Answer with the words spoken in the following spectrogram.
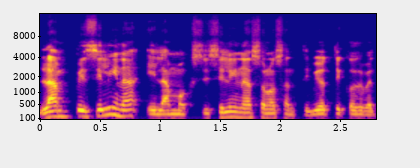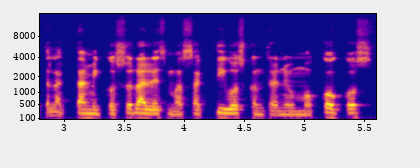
La ampicilina y la amoxicilina son los antibióticos betalactámicos orales más activos contra neumococos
